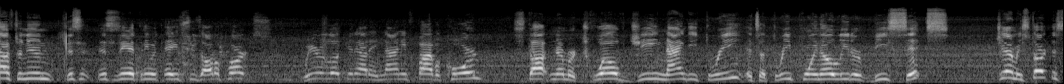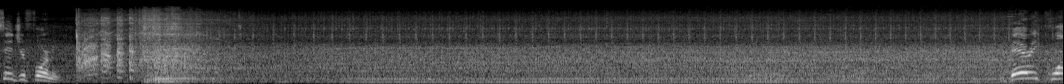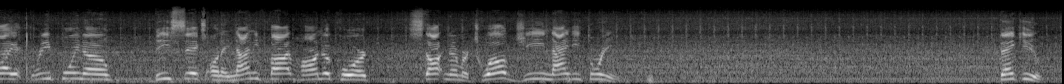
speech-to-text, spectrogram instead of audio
Good afternoon. This is this is Anthony with Ace Used Auto Parts. We are looking at a 95 Accord, stock number 12G93. It's a 3.0 liter V6. Jeremy, start the Sidger for me. Very quiet 3.0 V6 on a 95 Honda Accord, stock number 12G93. Thank you.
